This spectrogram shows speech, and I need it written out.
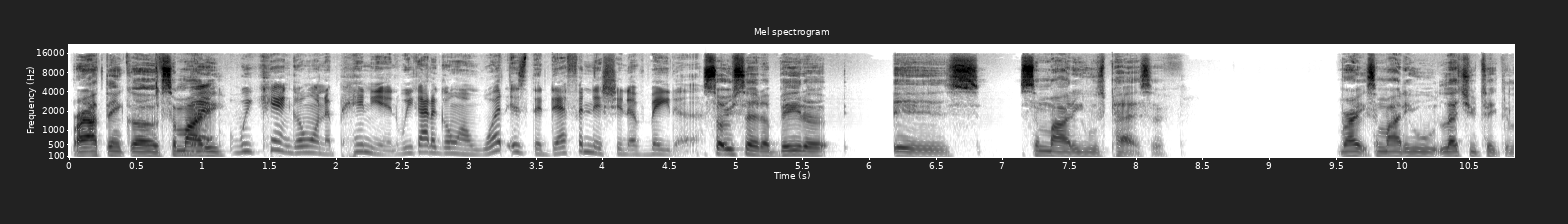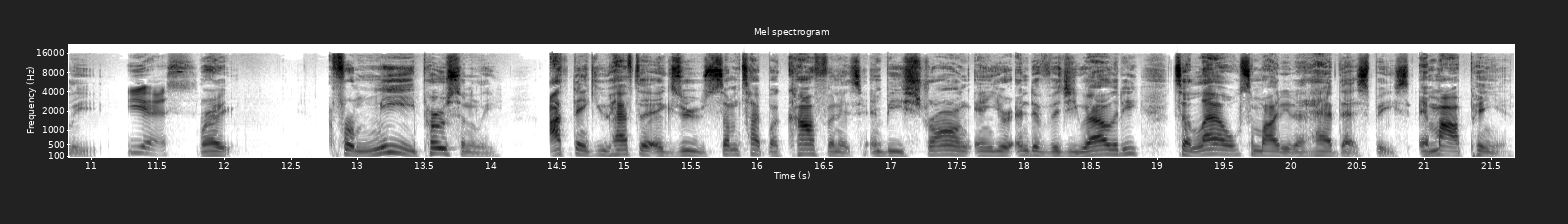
right? I think of somebody. But we can't go on opinion. We got to go on what is the definition of beta. So you said a beta is somebody who's passive, right? Somebody who lets you take the lead, Yes. right? For me personally, I think you have to exude some type of confidence and be strong in your individuality to allow somebody to have that space, in my opinion.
